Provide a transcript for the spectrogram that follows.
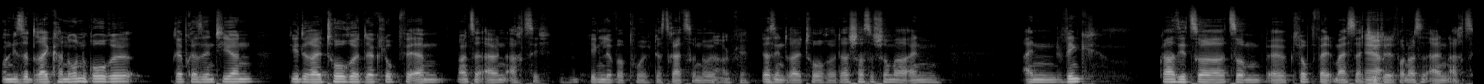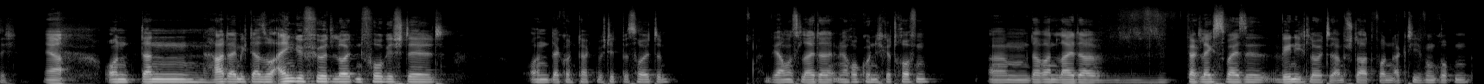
und diese drei Kanonenrohre repräsentieren die drei Tore der Club WM 1981 mhm. gegen Liverpool, das 3 zu 0. Ah, okay. Das sind drei Tore. Da schaust du schon mal einen ein Wink quasi zur, zum äh, Club-Weltmeistertitel ja. von 1981. Ja. Und dann hat er mich da so eingeführt, Leuten vorgestellt und der Kontakt besteht bis heute. Wir haben uns leider in Marokko nicht getroffen. Ähm, da waren leider vergleichsweise wenig Leute am Start von aktiven Gruppen.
